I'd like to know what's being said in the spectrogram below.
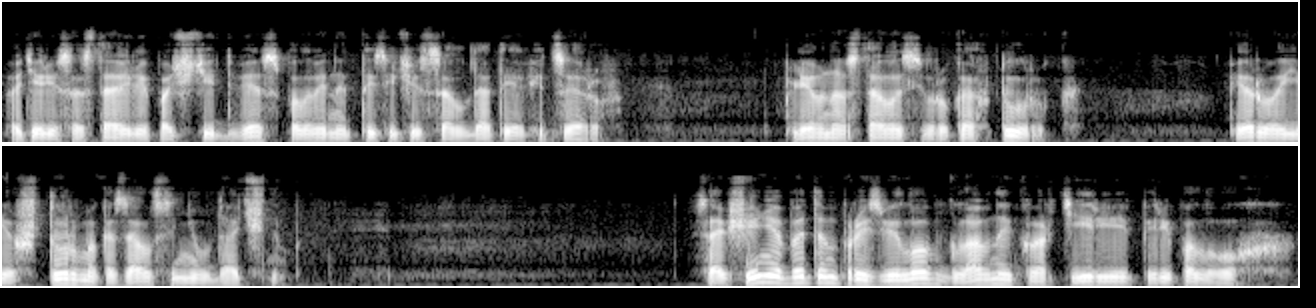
Потери составили почти две с половиной тысячи солдат и офицеров. Плевна осталась в руках турок. Первый ее штурм оказался неудачным. Сообщение об этом произвело в главной квартире переполох.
